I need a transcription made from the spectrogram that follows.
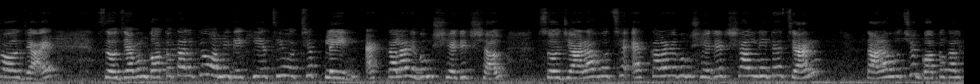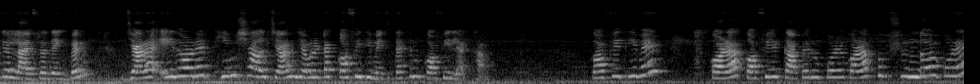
শল যায়। সো যেমন গতকালকেও আমি দেখিয়েছি হচ্ছে প্লেন এক কালার এবং শেডেড শাল। সো যারা হচ্ছে এক কালার এবং শেডের শাল নিতে চান, তারা হচ্ছে গতকালকের লাইভটা দেখবেন। যারা এই ধরনের থিম শাল চান, যেমন এটা কফি থিমে দেখেন কফি লেখা। কফি থিমে করা কফির কাপের উপরে করা, খুব সুন্দর করে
